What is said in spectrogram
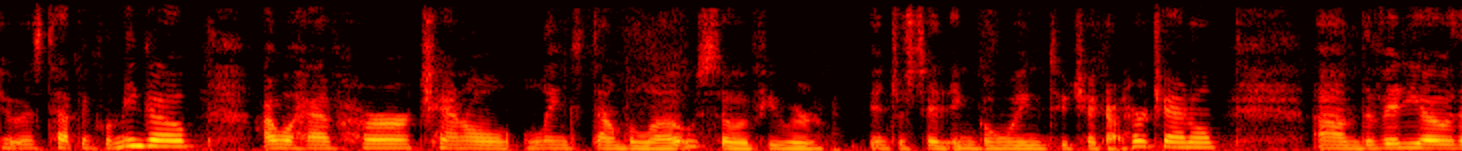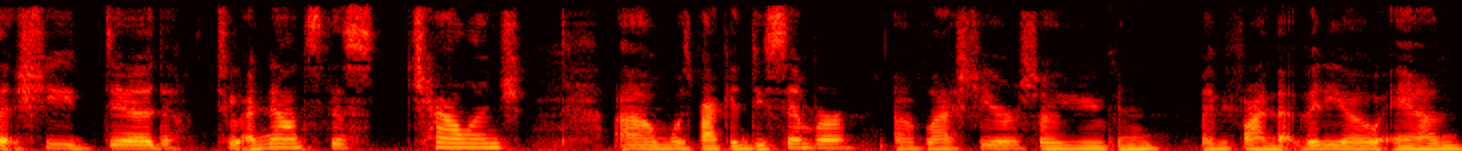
who is Tapping Flamingo. I will have her channel linked down below. So if you were interested in going to check out her channel, um, the video that she did to announce this challenge um, was back in December of last year. So you can maybe find that video and,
